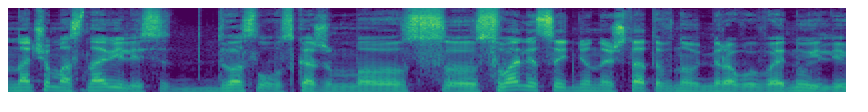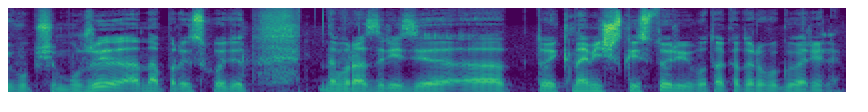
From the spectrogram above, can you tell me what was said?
на чем остановились? Два слова скажем. Э, свалят Соединенные Штаты в новую мировую войну или, в общем, уже она происходит в разрезе э, той экономической истории, вот о которой вы говорили?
